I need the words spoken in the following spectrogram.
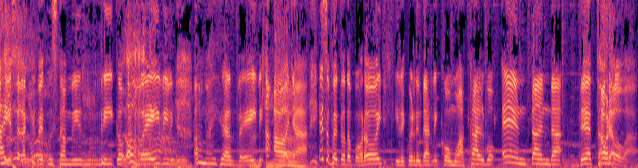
Ay, esa es la que me gusta, mi rico. Oh, baby. Oh, my God, baby. Oh, ya. Eso fue todo por hoy. Y recuerden darle como a Calvo en tanda de Toroba.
